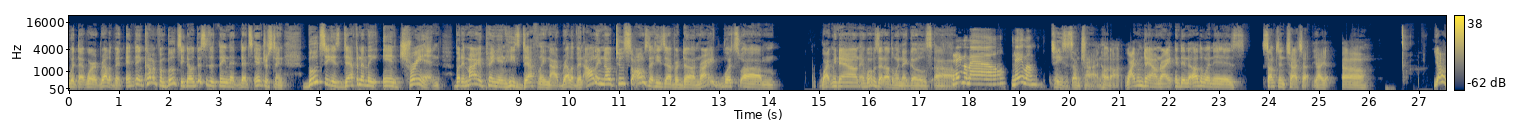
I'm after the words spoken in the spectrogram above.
with that word relevant. And then coming from Bootsy, though, this is the thing that that's interesting. Bootsy is definitely in trend, but in my opinion, he's definitely not relevant. I only know two songs that he's ever done, right? What's um Wipe Me Down, and what was that other one that goes? Um, Name them, Al. Name them. Jesus, I'm trying. Hold on. Wipe them down, right? And then the other one is something cha cha. Yeah, yeah. Uh, Y'all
